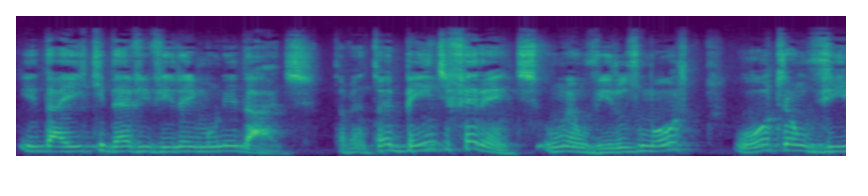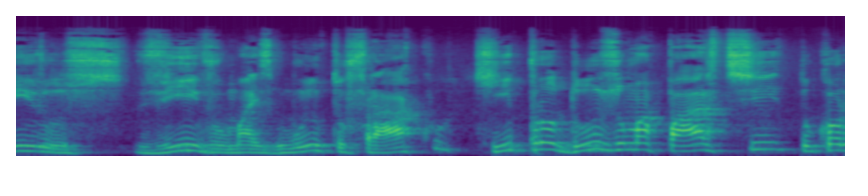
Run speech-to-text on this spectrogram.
e daí que deve vir a imunidade. Tá? Então é bem diferente. Um é um vírus morto, o outro é um vírus vivo, mas muito fraco, que produz uma parte do coronavírus,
